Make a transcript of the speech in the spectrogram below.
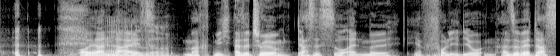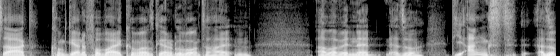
Euer Neid also. macht mich, also Entschuldigung, das ist so ein Müll, ihr Vollidioten. Also wer das sagt, kommt gerne vorbei, können wir uns gerne drüber unterhalten. Aber wenn der, also die Angst, also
